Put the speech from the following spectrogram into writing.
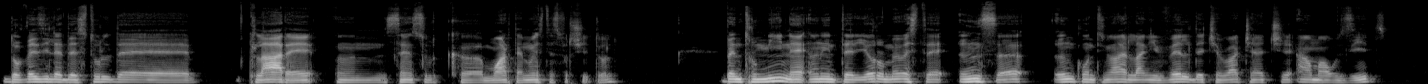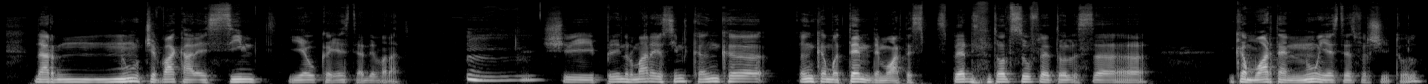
dovezile destul de clare în sensul că moartea nu este sfârșitul. Pentru mine, în interiorul meu este însă în continuare la nivel de ceva ceea ce am auzit, dar nu ceva care simt eu că este adevărat. Mm. Și prin urmare eu simt că încă, încă mă tem de moarte. Sper din tot sufletul să că moartea nu este sfârșitul,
